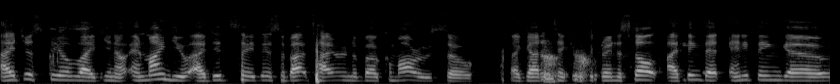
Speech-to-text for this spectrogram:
I just feel like you know, and mind you, I did say this about Tyron about Kamaru, so I got to take it with a grain of salt. I think that anything uh,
